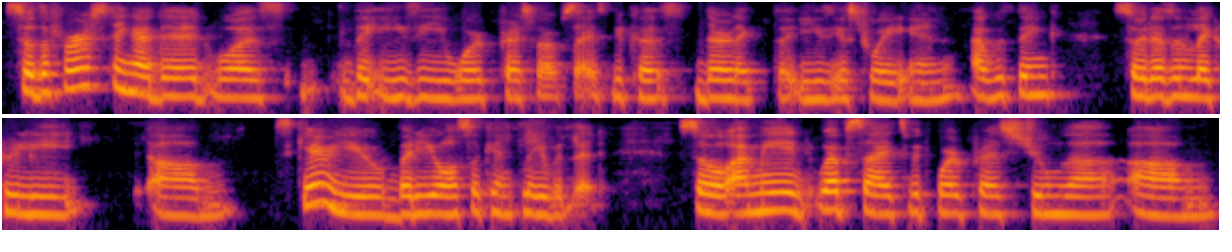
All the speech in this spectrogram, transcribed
So the first thing I did was the easy WordPress websites because they're like the easiest way in, I would think. So it doesn't like really um, scare you, but you also can play with it. So I made websites with WordPress, Joomla, um,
